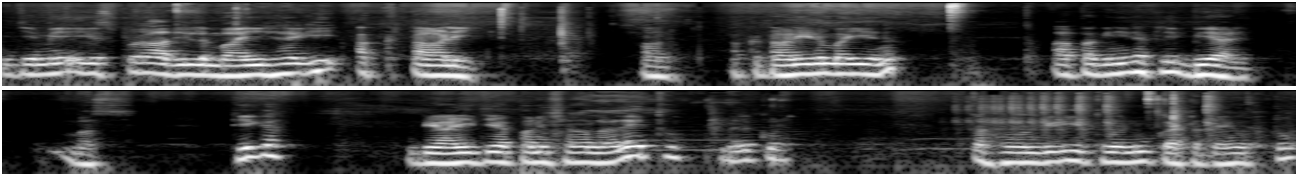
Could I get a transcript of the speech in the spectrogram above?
ਜਿਵੇਂ ਇਸ ਭਰਾ ਦੀ ਲੰਬਾਈ ਹੈਗੀ 41 ਹਾਂ 41 ਲੰਬਾਈ ਹੈ ਨਾ। ਆਪਾਂ ਕਿੰਨੀ ਰੱਖ ਲਈ? 42 ਬਸ। ਠੀਕ ਆ? 42 ਤੇ ਆਪਾਂ ਨਿਸ਼ਾਨ ਲਾ ਲਿਆ ਇੱਥੋਂ, ਬਿਲਕੁਲ। ਤਾਂ ਹੁਣ ਜਿਹੜੀ ਇੱਥੋਂ ਇਹਨੂੰ ਕੱਟਦੇ ਆ ਉੱਤੋਂ।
